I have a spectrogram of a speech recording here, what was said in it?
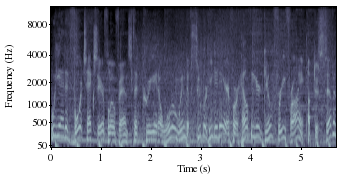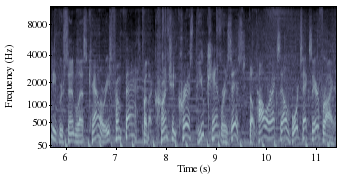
We added Vortex airflow vents that create a whirlwind of superheated air for healthier guilt free frying. Up to 70% less calories from fat for the crunch and crisp you can't resist. The Power XL Vortex Air Fryer.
